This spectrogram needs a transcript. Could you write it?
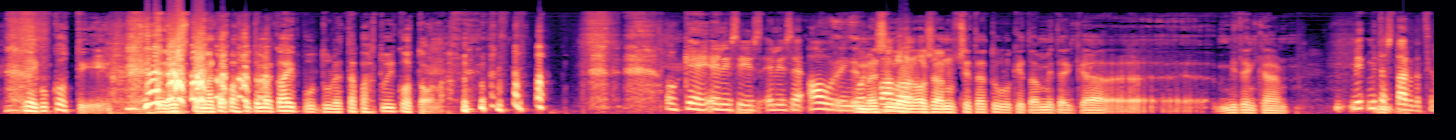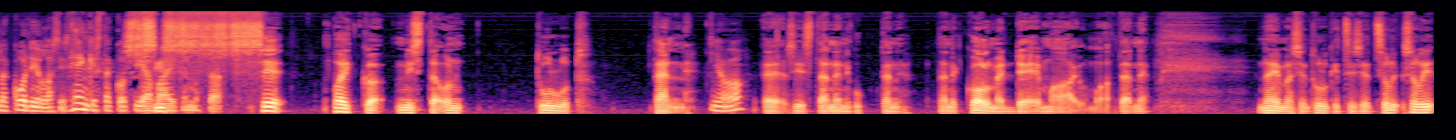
Ei kun kotiin. Ja jos tämä tapahtui, tämä kaipuutunne tapahtui kotona. Okei, okay, eli siis eli se auringon En mä valo... silloin osannut sitä tulkita mitenkään, äh, mitenkään mitä sä tarkoitat sillä kodilla, siis henkistä kotia siis vai semmoista? se paikka, mistä on tullut tänne. Joo. E, siis tänne, niin kuin, tänne, tänne 3D-maailmaa, tänne. Näin mä sen tulkitsisin. Että se oli, se oli,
